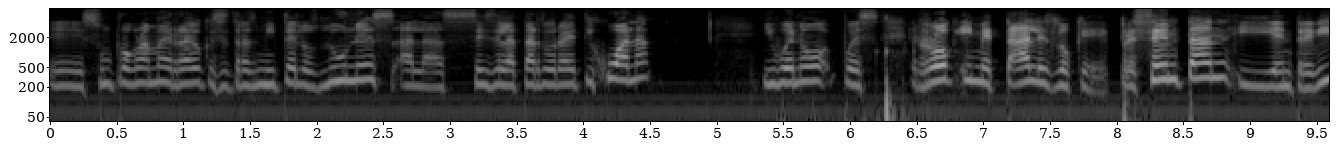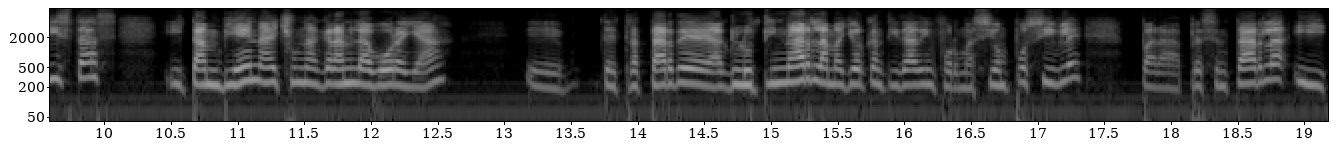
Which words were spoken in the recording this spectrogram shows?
es un programa de radio que se transmite los lunes a las 6 de la tarde hora de Tijuana. Y bueno, pues rock y metal es lo que presentan y entrevistas. Y también ha hecho una gran labor allá. Eh, de tratar de aglutinar la mayor cantidad de información posible para presentarla y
